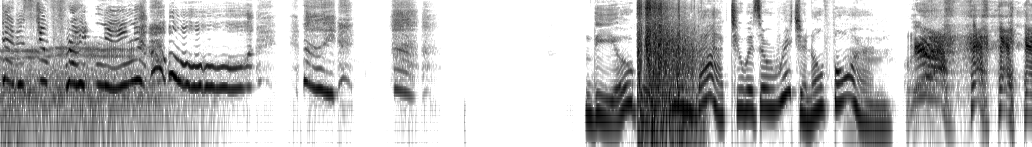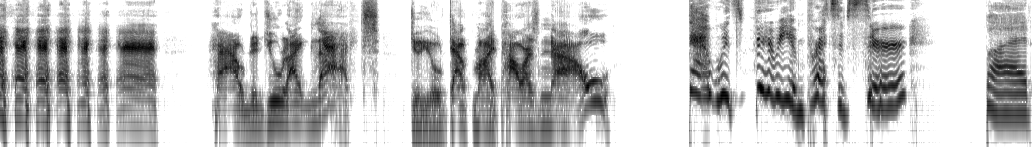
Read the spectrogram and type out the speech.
that is too frightening. Oh. The ogre came back to his original form. How did you like that? Do you doubt my powers now? That was very impressive, sir. But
